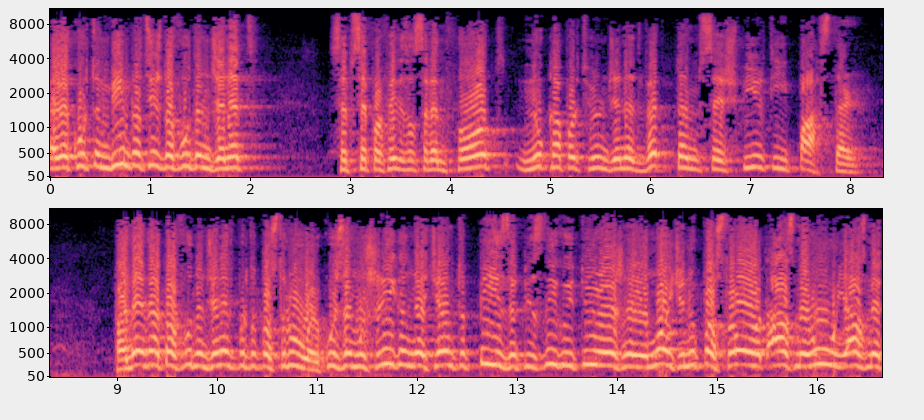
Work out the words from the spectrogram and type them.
edhe kur të mbijnë plotësisht do futen në xhenet. Sepse profeti sallallahu alajhi wasallam thotë, nuk ka për të hyrë në xhenet vetëm se shpirti i pastër. Prandaj dhe ata futen në xhenet për t'u pastruar, kurse mushrikët ngaqë janë të pistë dhe pislliku i tyre është nga një lloj që nuk pastrohet as me ujë, as me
